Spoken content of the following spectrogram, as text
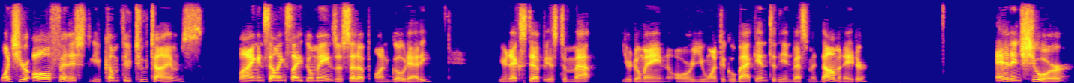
once you're all finished, you've come through two times, buying and selling site domains are set up on GoDaddy. Your next step is to map your domain or you want to go back into the investment dominator and ensure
